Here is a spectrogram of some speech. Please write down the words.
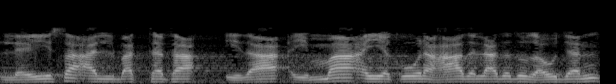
ليس البتة إذا إما أن يكون هذا العدد زوجا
